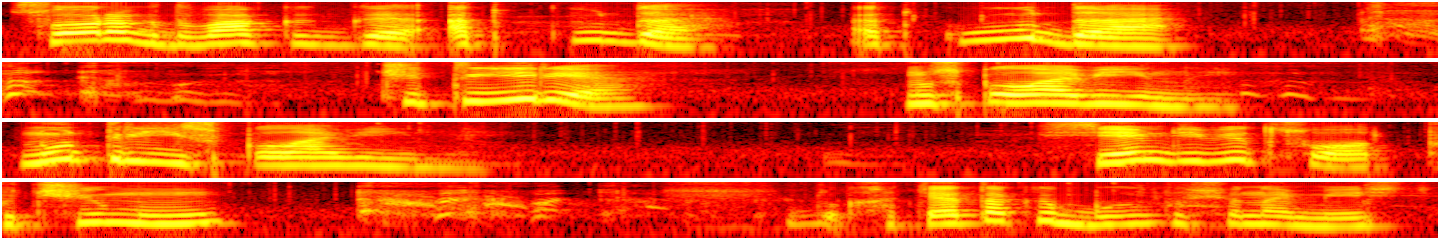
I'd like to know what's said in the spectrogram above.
42 кг. Откуда? Откуда? 4? Ну, с половиной. Ну, три с половиной. Семь девятьсот. Почему? Хотя так и было, все на месте.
